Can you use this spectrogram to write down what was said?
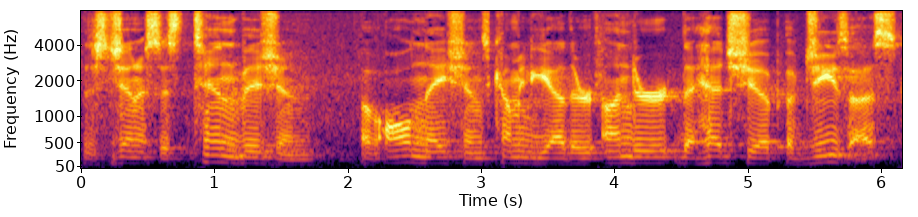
This Genesis 10 vision of all nations coming together under the headship of Jesus.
